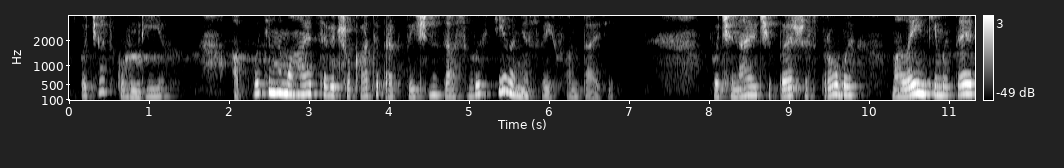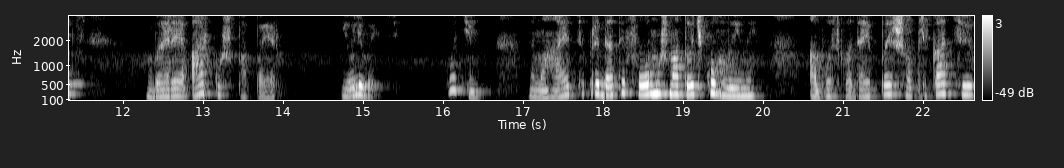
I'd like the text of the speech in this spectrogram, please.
спочатку в мріях, а потім намагається відшукати практичні засоби втілення своїх фантазій. Починаючи перші спроби, маленький митець бере аркуш паперу і олівець. Потім намагається придати форму шматочку глини або складає першу аплікацію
